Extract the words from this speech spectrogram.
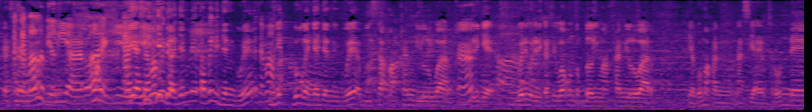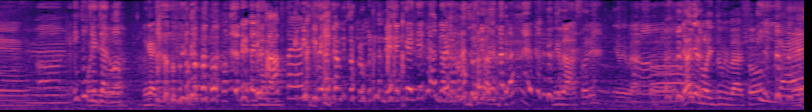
SMA lebih liar lagi. Oh, iya SMA gue jajan deh, tapi jajan gue, SMA apa? gue bukan jajan, gue bisa makan di luar. Hah? Jadi kayak gue udah dikasih uang untuk beli makan di luar. Ya gue makan nasi ayam serundeng. Oke, itu jajan di lo luar. Enggak juga. Dari tadi Jangan. sate, nasi ayam serundeng. jajannya agak berat mie bakso deh, ya mie bakso. Oh. Jajan lo itu mie bakso. Iya,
